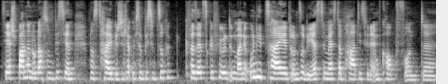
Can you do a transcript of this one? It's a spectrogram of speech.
sehr spannend und auch so ein bisschen nostalgisch. Ich habe mich so ein bisschen zurückversetzt gefühlt in meine Uni-Zeit und so die Erstsemesterpartys wieder im Kopf und äh,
